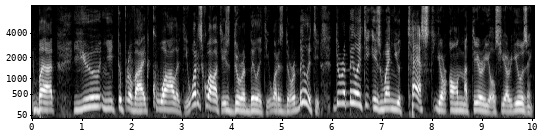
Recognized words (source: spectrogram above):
But you need to provide quality. What is quality? Is durability. What is durability? Durability is when you test your own materials you're using.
